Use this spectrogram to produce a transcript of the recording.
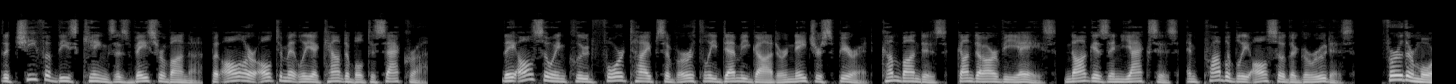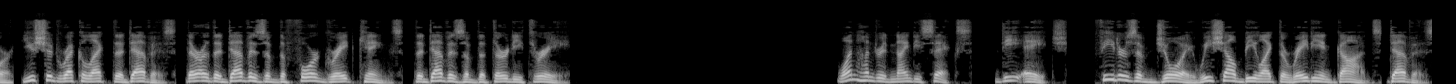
The chief of these kings is Vaisravana, but all are ultimately accountable to Sakra. They also include four types of earthly demigod or nature spirit, Kumbhandas, Gandharvas, Nagas and Yaksas, and probably also the Garudas. Furthermore, you should recollect the devas, there are the devas of the four great kings, the devas of the thirty-three. 196. Dh. Feeders of joy we shall be like the radiant gods devas.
